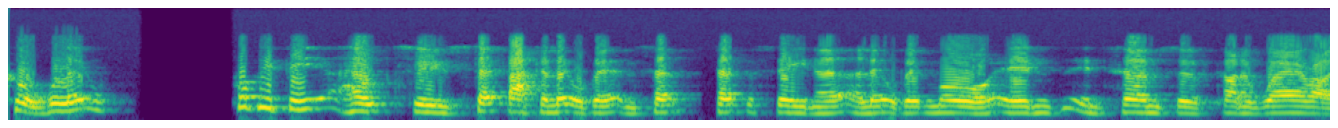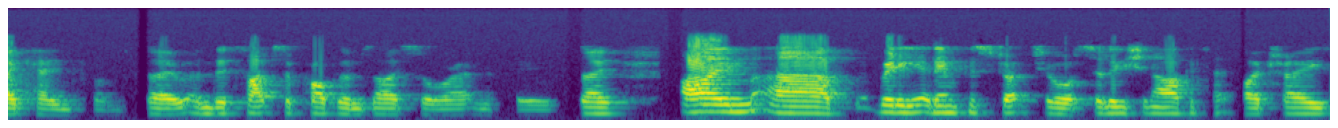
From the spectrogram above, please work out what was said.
Cool. Well, it, probably be, help to step back a little bit and set, set the scene a, a, little bit more in, in terms of kind of where I came from so and the types of problems I saw out in the field. So I'm uh, really an infrastructure or solution architect by trade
